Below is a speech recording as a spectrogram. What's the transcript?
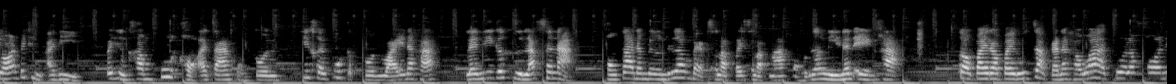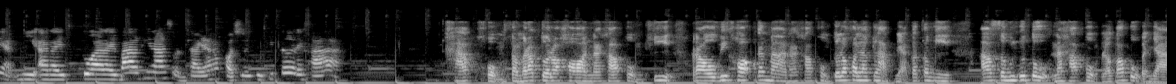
ย้อนไปถึงอดีต ไปถึงคำพูดของอาจารย์ของตนที่เคยพูดกับตนไว้นะคะ และนี่ก็คือลักษณะของการดำเนินเรื่องแบบสลับไปสลับมาของเรื่องนี้นั่นเองค่ะ ต่อไปเราไปรู้จักกันนะคะว่าตัวละครเนี่ยมีอะไรตัวอะไรบ้างที่น่าสนใจนะคะขอเชิญคุณพีเตอร์เลยค่ะ ครับผมสำหรับตัวละครนะครับผมที่เราวิเคราะห์กันมานะครับผมตัวละครหลักๆเนี่ยก็จะมีอัลสวินอุตุนะครับผมแล้วก็ปู่ปัญญา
